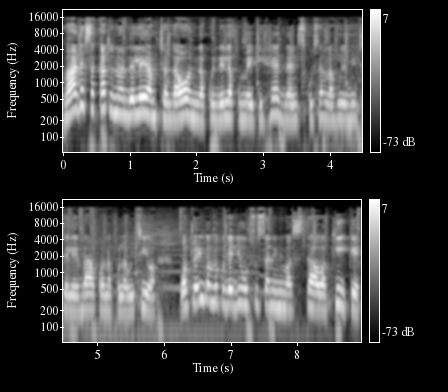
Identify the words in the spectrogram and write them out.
baada ya sakata inayoendelea mtandaoni na kuendelea kumake headlines kuhusiana na huyu binti aliyebakwa na kulawitiwa watu wengi wamekuja juu hususan ni mastaa wa kike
